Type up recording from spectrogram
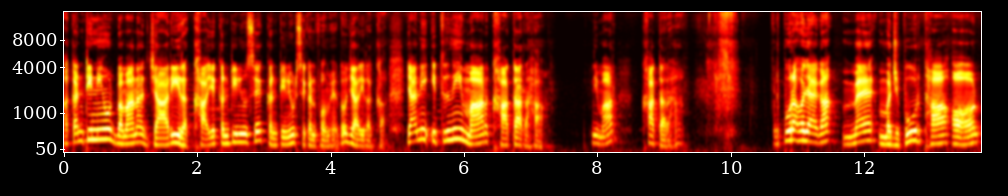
अ कंटिन्यूड बमाना जारी रखा. ये कंटिन्यू से कंटिन्यूड सेकंड फॉर्म है तो जारी रखा. यानी इतनी मार खाता रहा. इतनी मार खाता रहा. तो पूरा हो जाएगा, मैं मजबूर था और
